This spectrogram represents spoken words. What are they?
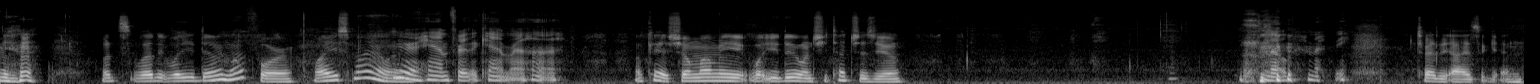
Yeah. What's what? What are you doing that for? Why are you smiling? You're a hand for the camera, huh? Okay, show mommy what you do when she touches you. No, nothing. Try the eyes again.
